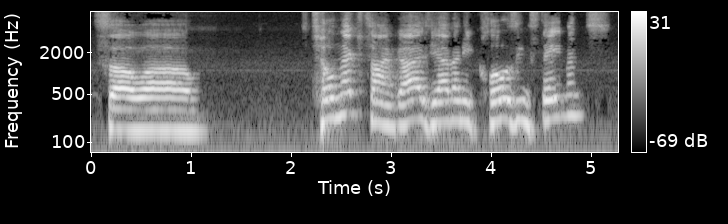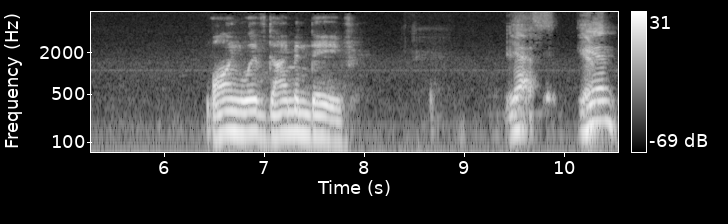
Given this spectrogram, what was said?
So, uh, till next time, guys, you have any closing statements? Long live Diamond Dave. Yes. Yeah. Ian?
